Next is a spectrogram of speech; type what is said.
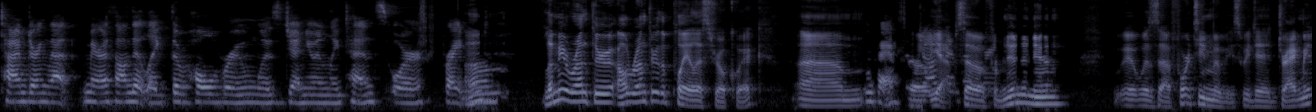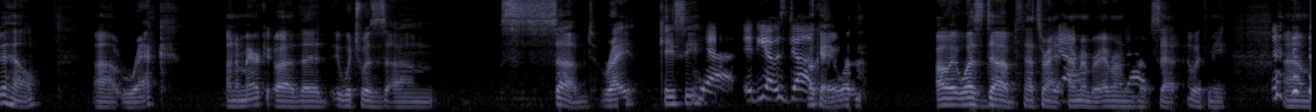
time during that marathon that like the whole room was genuinely tense or frightened? Um, let me run through. I'll run through the playlist real quick. Um, okay. so Jog yeah, so from noon to noon, it was uh, 14 movies. We did Drag Me to Hell, uh, [REC], an American, uh, the which was um, subbed, right, Casey? Yeah, it, yeah, it was dubbed. Okay, it wasn't. Oh, it was dubbed. That's right. I remember. Everyone was upset with me. Um,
